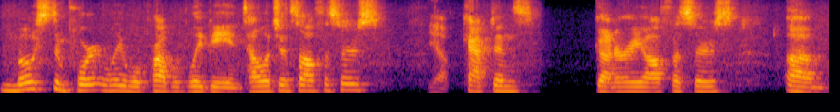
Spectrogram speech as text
most importantly will probably be intelligence officers, Yep. captains, gunnery officers. Um,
